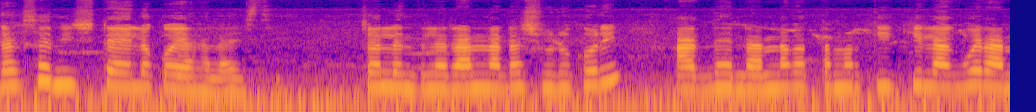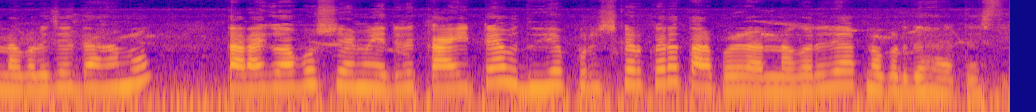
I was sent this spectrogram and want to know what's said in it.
দেখছেন স্টাইলে কয়ে হালাইছি। চলেন তাহলে রান্নাটা শুরু করি। আর দেখেন রান্না করতে আমার কী কী লাগবে রান্না করে যে দেখামো, তার আগে অবশ্যই আমি এটার কাইটা ধুয়ে পরিষ্কার করে তারপরে রান্না করে যাই, আপনাকে দেখাইতেছি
